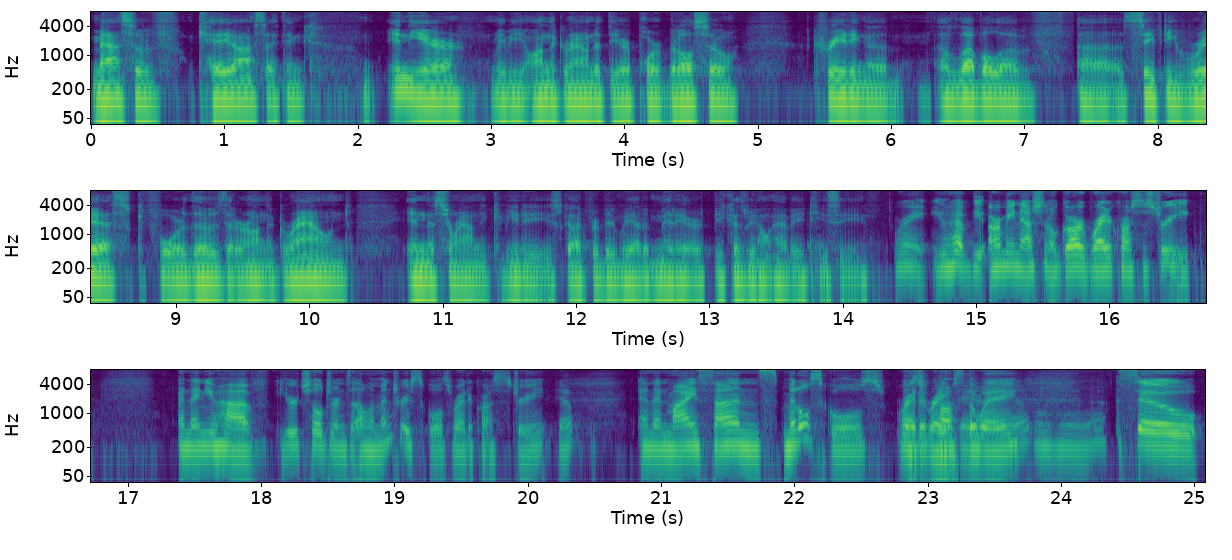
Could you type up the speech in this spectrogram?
massive chaos. I think in the air, maybe on the ground at the airport, but also creating a, a level of uh, safety risk for those that are on the ground in the surrounding communities. God forbid we had a midair because we don't have ATC. Right. You have the Army National Guard right across the street, and then you have your children's elementary schools right across the street. Yep. And then my son's middle school's right It's right across the way. Yep. Mm-hmm. So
